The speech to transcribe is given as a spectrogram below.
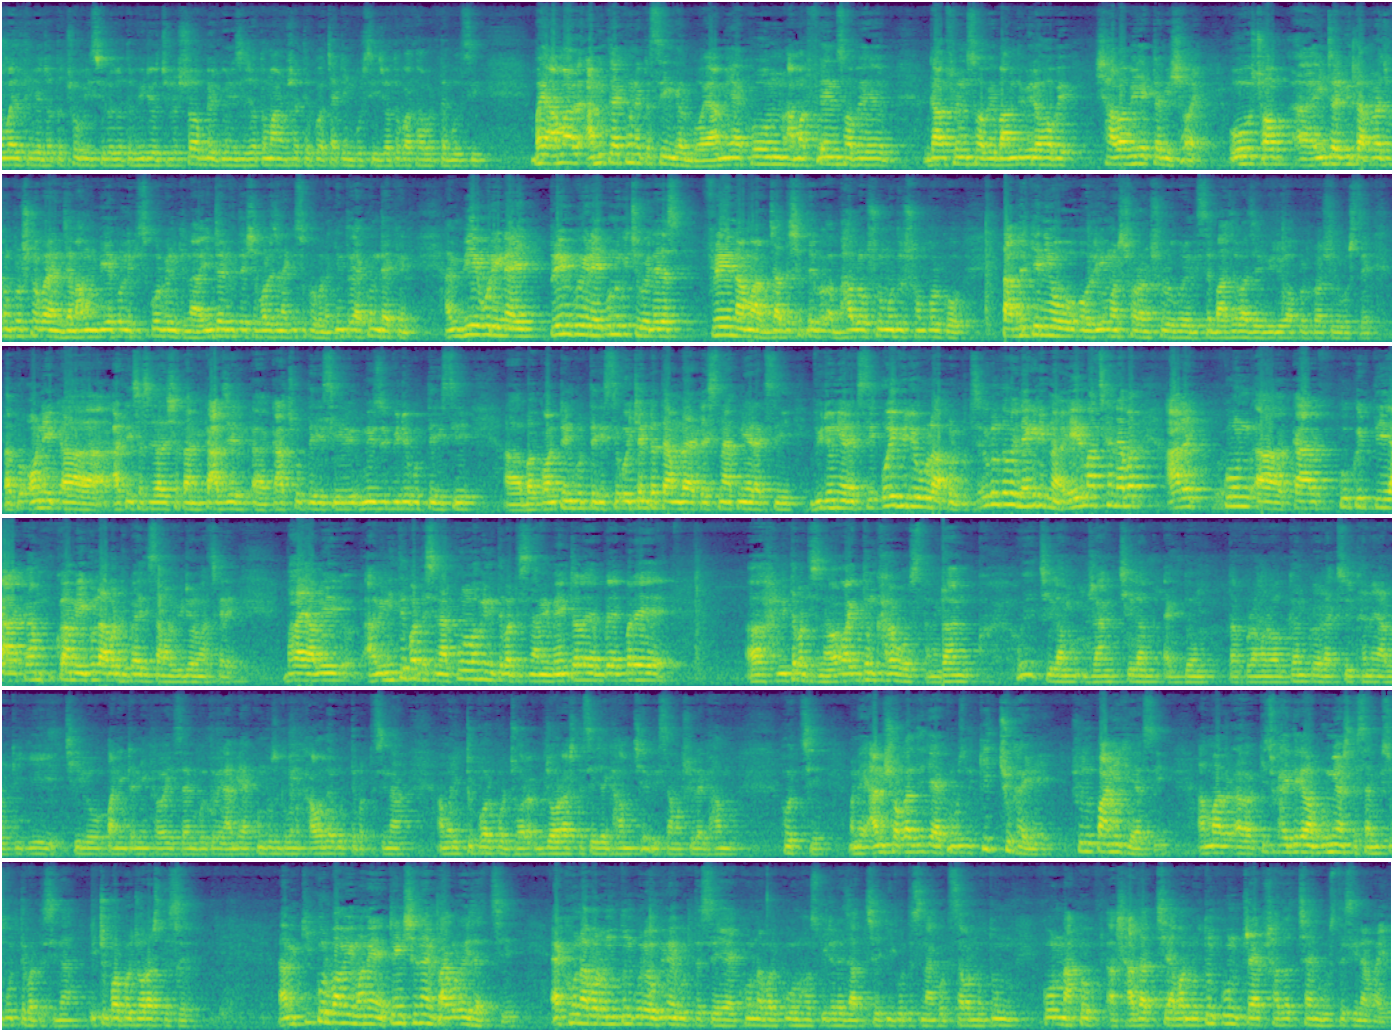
Mobile থেকে যত ছবি ছিল, যত ভিডিও ছিল, সব বের করে নিয়েছি, যত মানুষের সাথে চ্যাটিং করছি, যত কথাবার্তা বলছি। ভাই, আমার, আমি তো এখন একটা সিঙ্গেল বয় আমি এখন আমার ফ্রেন্ডস হবে গার্লফ্রেন্ডস হবে, বান্ধবীরা হবে, স্বাভাবিক একটা বিষয়। ও সব ইন্টারভিউতে আপনারা যখন প্রশ্ন করেন যে, মামুন, বিয়ে করলে কিছু করবেন কিনা? ইন্টারভিউতে এসে বলে যে, না, কিছু করব না। কিন্তু এখন দেখেন, আমি বিয়ে করি নাই, প্রেম করি নাই, কোনো কিছু করি না জাস্ট ফ্রেন্ড আমার, যাদের সাথে ভালো সুমধুর সম্পর্ক, তাদেরকে নিয়ে ও রিমার্স ছড়ানো শুরু করে দিচ্ছে বাজে বাজে ভিডিও আপলোড করা শুরু করছে। তারপর অনেক আর্টিস্ট আছে যাদের সাথে আমি কাজের কাজ করতে গেছি মিউজিক ভিডিও করতে গেছি বা কন্টেন্ট করতে গেছি, ওই টাইমটাতে আমরা একটা স্ন্যাপ নিয়ে রাখছি ভিডিও নিয়ে রাখছি, ওই ভিডিওগুলো আপলোড করছি ওইগুলো তো নেগেটিভ না। এর মাঝখানে আবার আরেক কোন কার কুকীর্তি আকাম হুকাম এগুলো আবার ঢুকাই দিচ্ছে আমার ভিডিওর মাঝখানে। ভাই, আমি আমি নিতে পারতেছি না কোনোভাবে নিতে পারতেছি না। আমি মেন্টাল একবারে নিতে পারতেছি না। একদম খারাপ অবস্থা। আমি ড্রাঙ্ক হয়েছিলাম ড্রাঙ্ক ছিলাম একদম। তারপর আমার অজ্ঞান করে রাখছি ওইখানে আরও কি কি ছিল, পানি টানি খাওয়াইছে, আমি বলতে পারি আমি এখন পর্যন্ত কোনো খাওয়া দাওয়া করতে পারতেছি না। আমার একটু পর পর জ্বর আসতেছে যে ঘাম ছেড়ে দিচ্ছে আমার শরীরে ঘাম হচ্ছে। মানে আমি সকাল থেকে এখন পর্যন্ত কিচ্ছু খাই নাই, শুধু পানি খেয়ে আছি। আমার কিছু খাইতে আমার বমি আসতেছে, আমি কিছু করতে পারতেছি না। একটু পর পর জ্বর আসতেছে। আমি কি করব? আমি মানে টেনশনে আমি পাগল হয়ে যাচ্ছি। এখন আবার নতুন করে অভিনয় করতেছে এখন আবার কোন হসপিটালে যাচ্ছে কি করতেছে না করতেছে আবার নতুন কোন নাটক সাজাচ্ছে আবার নতুন কোন ট্র্যাপ সাজাচ্ছে আমি বুঝতেছি না ভাই।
